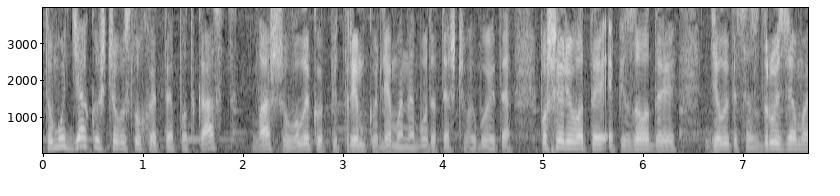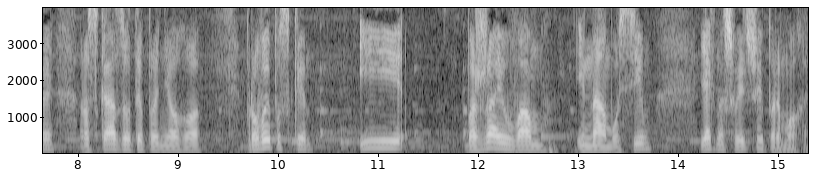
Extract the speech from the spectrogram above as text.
Тому дякую, що ви слухаєте подкаст. Вашу велику підтримку для мене буде те, що ви будете поширювати епізоди, ділитися з друзями, розказувати про нього, про випуски. І бажаю вам і нам усім якнайшвидшої перемоги.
